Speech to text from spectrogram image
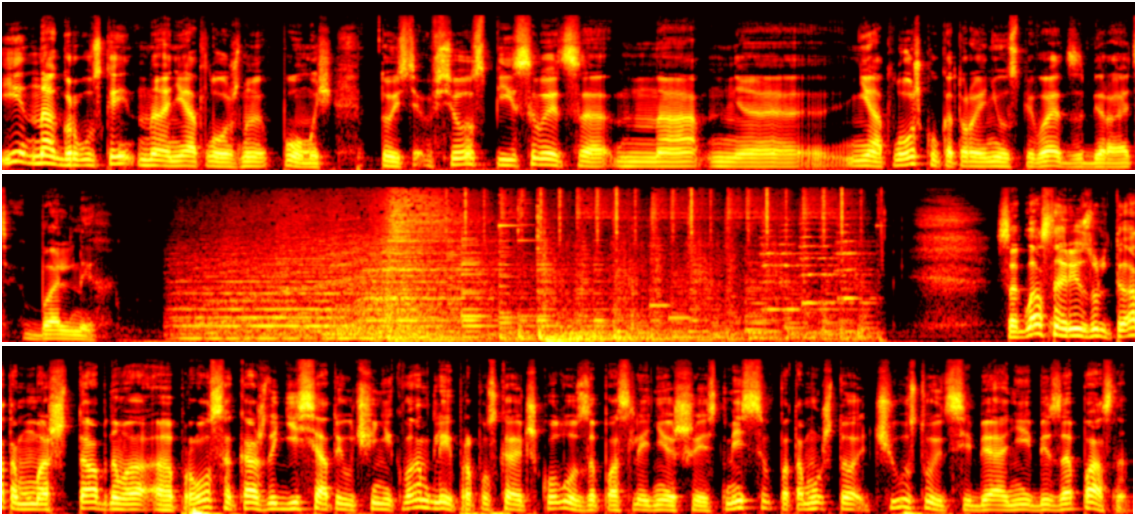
и нагрузкой на неотложную помощь. То есть все списывается на э, неотложку, которая не успевает забирать больных. Согласно результатам масштабного опроса, каждый десятый ученик в Англии пропускает школу за последние 6 месяцев, потому что чувствует себя небезопасно.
